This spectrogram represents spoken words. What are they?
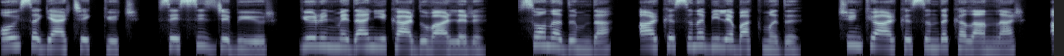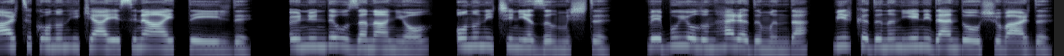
Oysa gerçek güç, sessizce büyür, görünmeden yıkar duvarları. Son adımda, arkasına bile bakmadı. Çünkü arkasında kalanlar, artık onun hikayesine ait değildi. Önünde uzanan yol, onun için yazılmıştı. Ve bu yolun her adımında, bir kadının yeniden doğuşu vardı.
